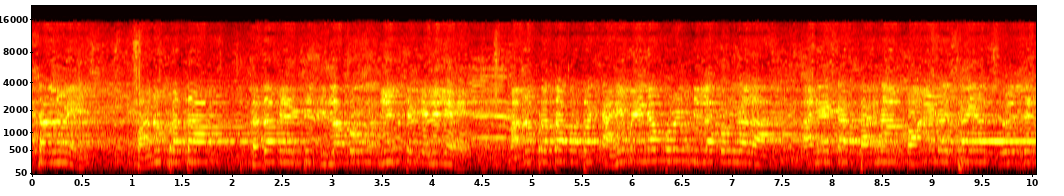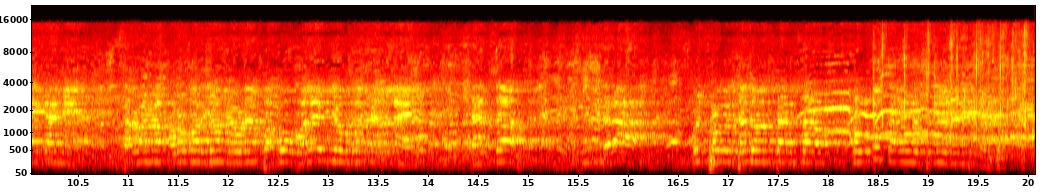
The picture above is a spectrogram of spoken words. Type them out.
दानवे भानुप्रताप कदम यांची जिल्हा प्रमुख नियुक्त केलेली आहे. भानुप्रताप आता काही महिन्यापूर्वी जिल्हा प्रमुख झाला आणि एका त्यांना बाण अशा या शिवसैनिकाने सर्वांना बरोबर घेऊन एवढं भगो वलय जे उभं केलेलं आहे त्यांचं जरा पुष्पगुच्छ देऊन त्यांचं कौतुक करावं असं विनंती करतो.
